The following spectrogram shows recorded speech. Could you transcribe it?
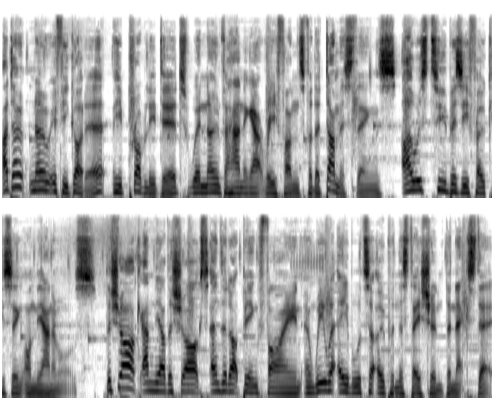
I don't know if he got it, he probably did. We're known for handing out refunds for the dumbest things. I was too busy focusing on the animals. The shark and the other sharks ended up being fine, and we were able to open the station the next day.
